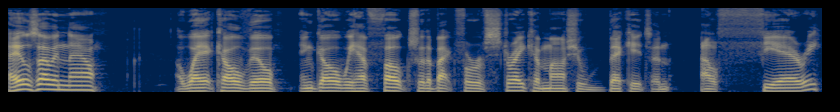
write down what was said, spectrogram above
Halesowen now. Away at Coalville. In goal, we have Folks with a back four of Straker, Marshall, Beckett, and Alfieri.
